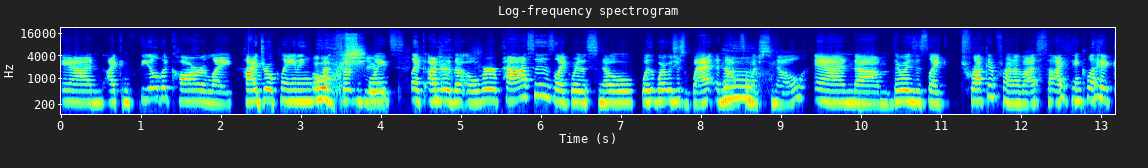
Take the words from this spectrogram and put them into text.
And I can feel the car like hydroplaning Oh, at certain shoot. points, like under the overpasses, like where the snow was, where it was just wet and not so much snow. And um, there was this like truck in front of us. I think like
